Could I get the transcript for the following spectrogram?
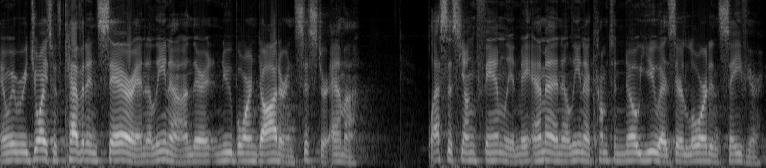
And we rejoice with Kevin and Sarah and Alina on their newborn daughter and sister, Emma. Bless this young family, and may Emma and Alina come to know you as their Lord and Savior.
